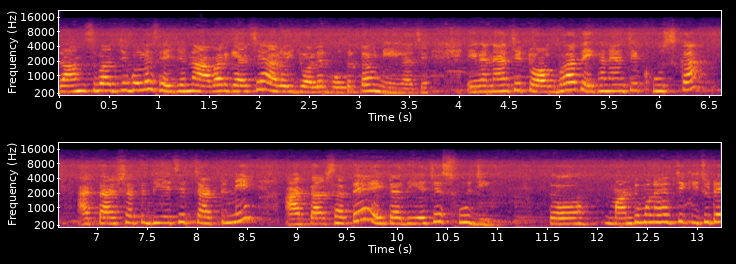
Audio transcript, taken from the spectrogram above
ড্রামস বাজছে বলে, সেই জন্য আবার গেছে আর ওই জলের বোতলটাও নিয়ে গেছে। এখানে আছে টক ভাত, এখানে আছে খুসকা, আর তার সাথে দিয়েছে চাটনি, আর তার সাথে এটা দিয়েছে সুজি। তো মান্টু মনে হচ্ছে কিছুটা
